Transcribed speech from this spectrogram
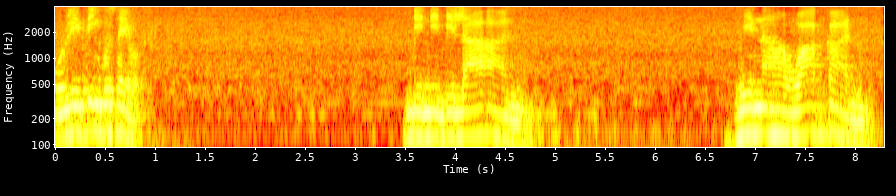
Ulitin ko sa'yo. Dinidilaan. Hinahawakan.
